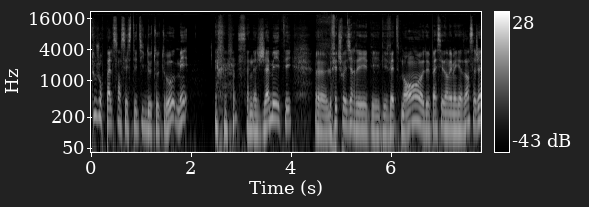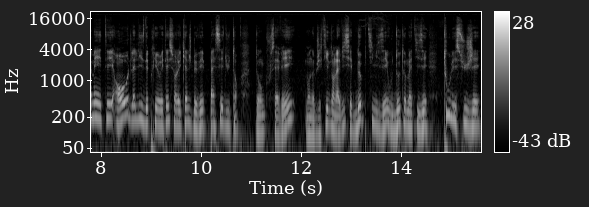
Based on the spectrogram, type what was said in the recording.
toujours pas le sens esthétique de Toto, mais ça n'a jamais été euh, le fait de choisir des, des- des vêtements, euh, de passer dans les magasins, ça n'a jamais été en haut de la liste des priorités sur lesquelles je devais passer du temps. Donc vous savez, mon objectif dans la vie, c'est d'optimiser ou d'automatiser tous les sujets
